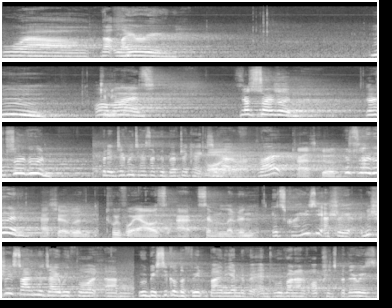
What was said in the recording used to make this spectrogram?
Wow, that layering. Mmm. Oh my. that. That's so good. That's so good. But it definitely tastes like the birthday cakes Oh, you have, yeah. right? That's good. It's so good. That's so good. 24 hours at 7-Eleven. It's crazy actually. Initially starting the day we thought um, we would be sick of the food by the end of it and we would run out of options but there is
